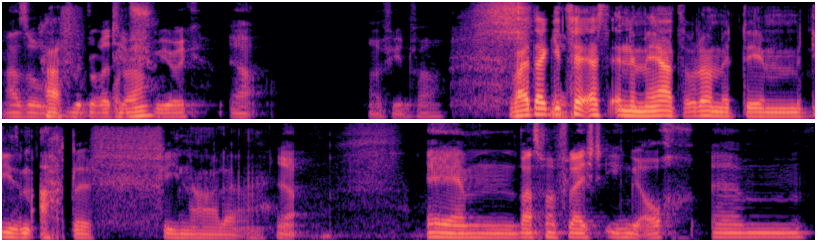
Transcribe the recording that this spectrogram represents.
also wird relativ oder? schwierig. Ja, auf jeden Fall. Weiter Ja. geht's ja erst Ende März, oder? Mit dem, mit diesem Achtelfinale. Ja. Ähm, was man vielleicht irgendwie auch ähm,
